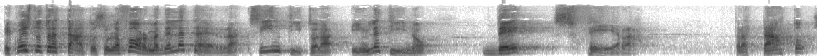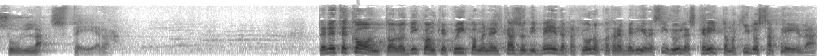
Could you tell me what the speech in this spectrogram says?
e questo trattato sulla forma della Terra si intitola in latino De Sfera trattato sulla sfera. Tenete conto, lo dico anche qui come nel caso di Beda, perché uno potrebbe dire sì, lui l'ha scritto, ma chi lo sapeva?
